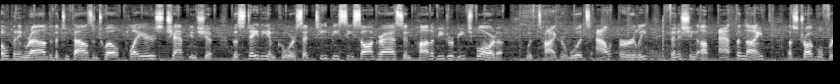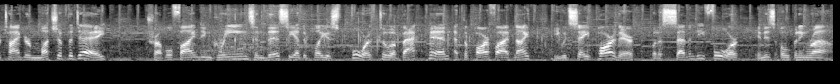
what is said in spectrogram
Opening round of the 2012 Players Championship, the stadium course at TPC Sawgrass in Ponte Vedra Beach, Florida, with Tiger Woods out early, finishing up at the ninth. A struggle for Tiger much of the day. Trouble finding greens in this. He had to play his fourth to a back pin at the par 5 ninth. He would save par there, but a 74 in his opening round.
